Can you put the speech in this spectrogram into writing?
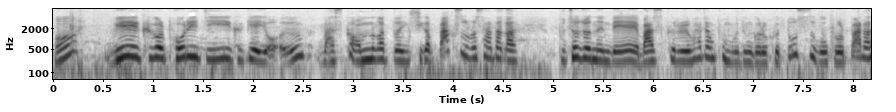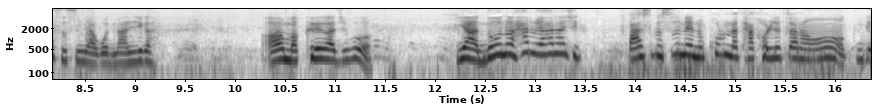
어? 왜 그걸 버리지? 그게 어, 응? 마스크 없는 것도 지가 박스로 사다가 붙여줬는데 마스크를 화장품 묻은 거를 그거 또 쓰고 그걸 빨아서 쓰냐고 난리가 아 막 그래가지고 야 너는 하루에 하나씩 마스크 쓴 애는 코로나 다 걸렸잖아. 근데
